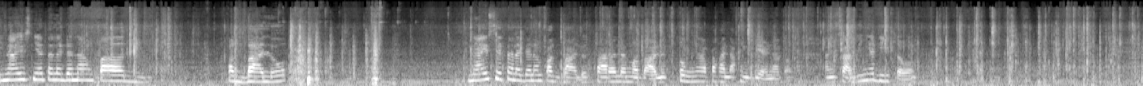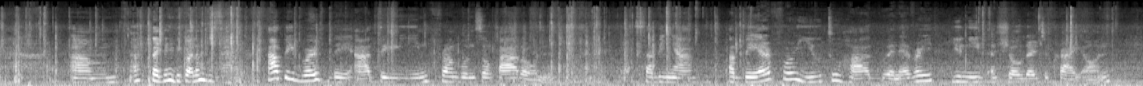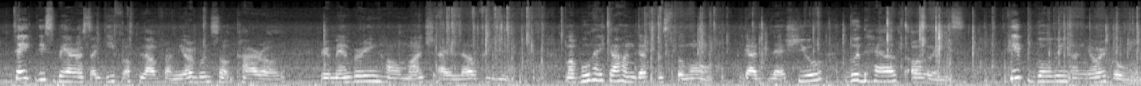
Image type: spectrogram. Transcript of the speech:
inayos niya talaga ng pag pagbalot. Inayos niya talaga ng pagbalot para lang mabalot itong napakalaking bear na to. Ang sabi niya dito, um, ah, teka, hindi ko alam. Happy birthday, Ate Lynn from Bunso Carol. Sabi niya, a bear for you to hug whenever you need a shoulder to cry on. Take this bear as a gift of love from your bunso, Carol, remembering how much I love you. Mabuhay ka hanggat gusto mo. God bless you. Good health always. Keep going on your goal.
